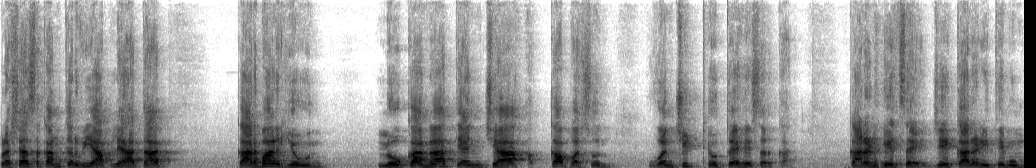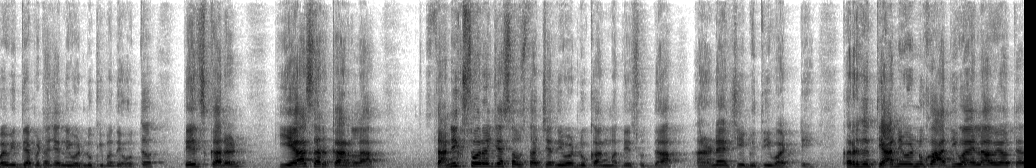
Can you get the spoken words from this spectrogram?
प्रशासकांकरवी आपल्या हातात कारभार घेऊन लोकांना त्यांच्या हक्कापासून वंचित ठेवतं हे सरकार. कारण हेच आहे जे कारण इथे मुंबई विद्यापीठाच्या निवडणुकीमध्ये होतं तेच कारण की या सरकारला स्थानिक स्वराज्य संस्थांच्या निवडणुकांमध्ये सुद्धा हरण्याची भीती वाटते. खरं तर त्या निवडणुका आधी व्हायला हव्या होत्या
